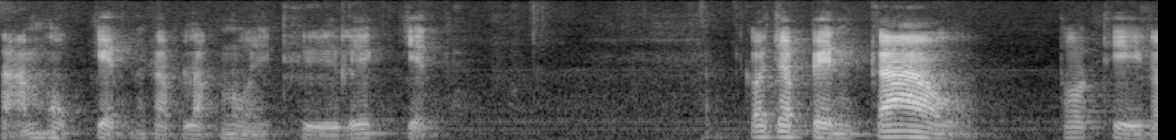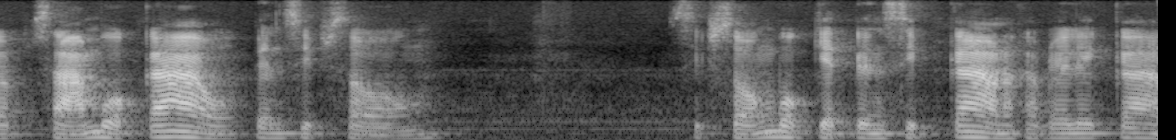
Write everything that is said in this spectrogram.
สามหกเจ็ดนะครับหลักหน่วยคือเลขเจ็ดก็จะเป็นเก้าโทษทีครับสามบวกเก้าเป็นสิบสองสิบสองบวกเจ็ดเป็นสิบเก้านะครับได้เลขเก้า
